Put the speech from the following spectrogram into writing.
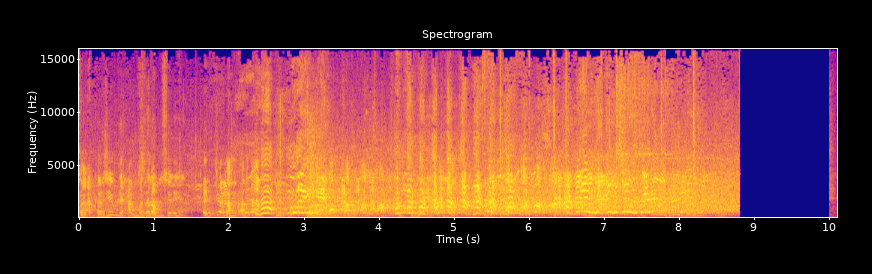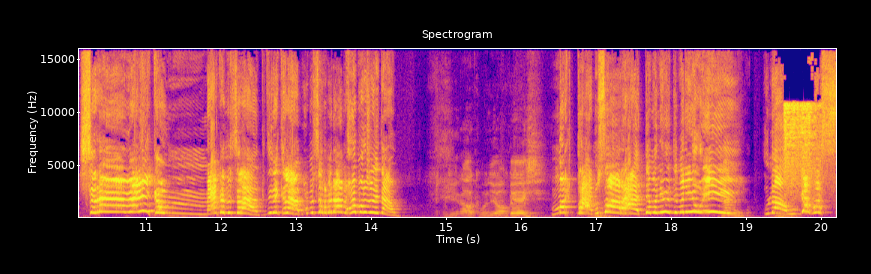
سكر جيب لي حبه الانسولين السلام بإيش؟ مقطع مصارعة! WWE! ولا وقفص!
